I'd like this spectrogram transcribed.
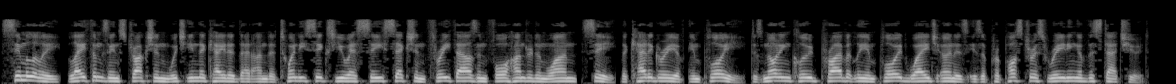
Similarly, Latham's instruction which indicated that under 26 U.S.C. section 3401 c the category of employee does not include privately employed wage earners is a preposterous reading of the statute.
